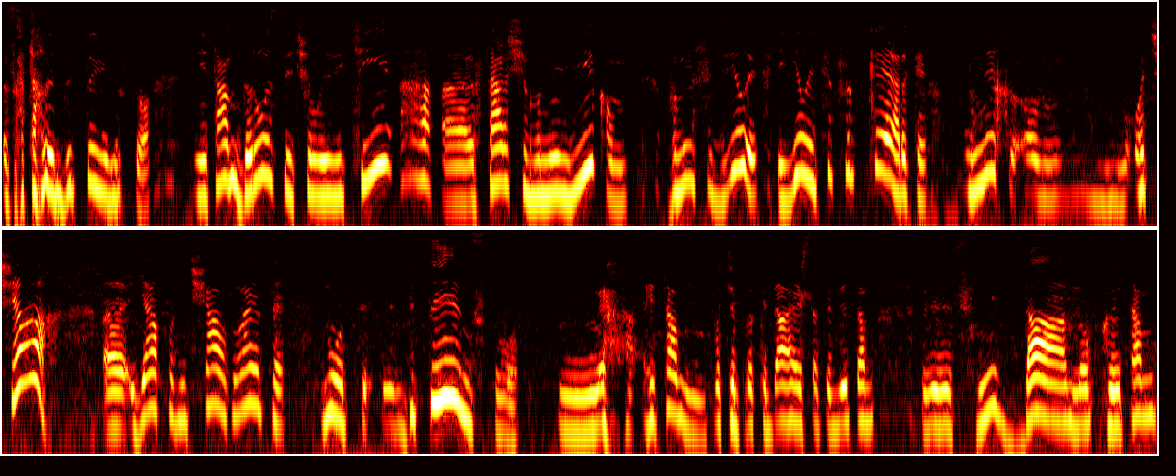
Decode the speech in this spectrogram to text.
згадали дитинство. І там дорослі чоловіки, е, старші віком, вони сиділи і їли ці цукерки. У них ем, в очах е, я помічав, знаєте, ну дитинство. І там потім прокидаєшся, тобі там е, сніданок, там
